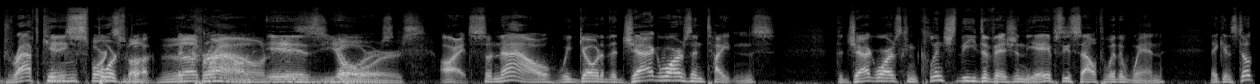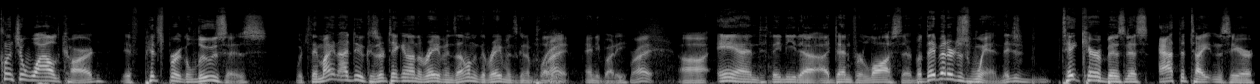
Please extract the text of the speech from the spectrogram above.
DraftKings Kings Sportsbook. Sportsbook. The, The crown, crown is is yours. yours. All right, so now we go to the Jaguars and Titans. The Jaguars can clinch the division, the AFC South, with a win. They can still clinch a wild card if Pittsburgh loses, which they might not do because they're taking on the Ravens. I don't think the Ravens going to play Right. anybody. Right. Uh, and they need a, a Denver loss there. But they better just win. They just take care of business at the Titans here.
